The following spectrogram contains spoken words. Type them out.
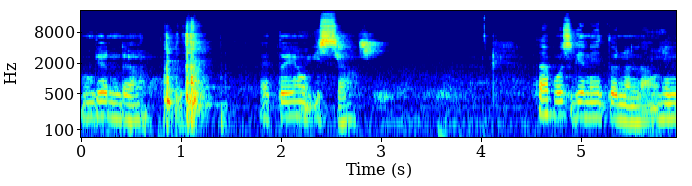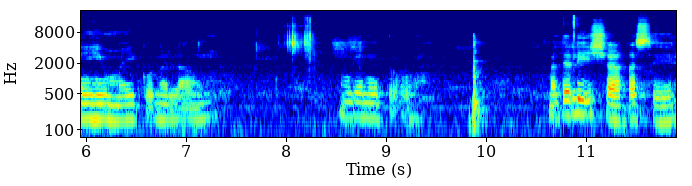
Ang ganda. Ito yung isa. Tapos ganito na lang, hinihimay ko na lang. Ang ganito. oh. Madali siya kasi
